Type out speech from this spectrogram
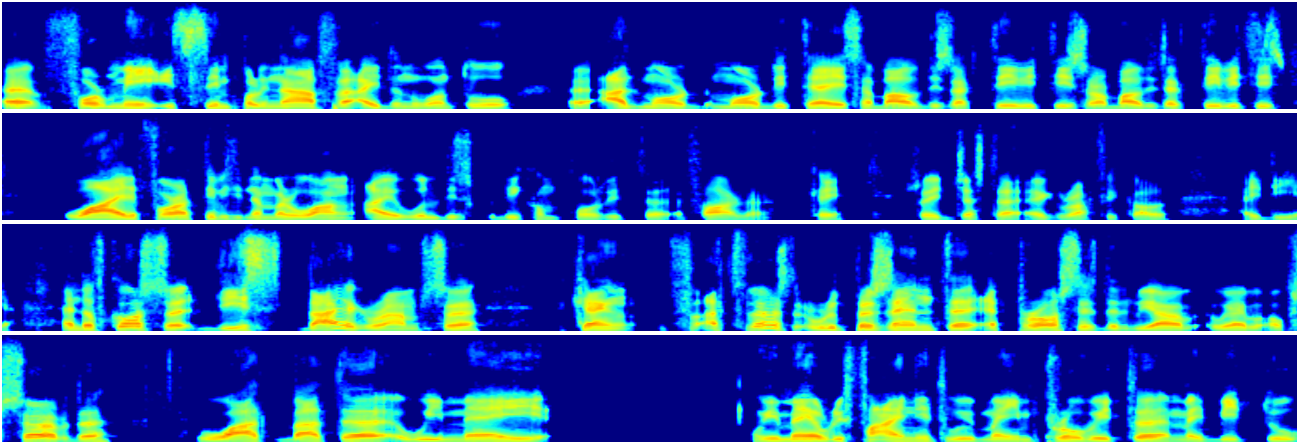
uh, for me, it's simple enough. I don't want to uh, add more more details about these activities or about these activities. While for activity number one, I will decompose it uh, further. Okay, so it's just a, a graphical idea. And of course, uh, these diagrams uh, can at first represent a process that we are we have observed. What, but we may we may refine it, we may improve it, maybe to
